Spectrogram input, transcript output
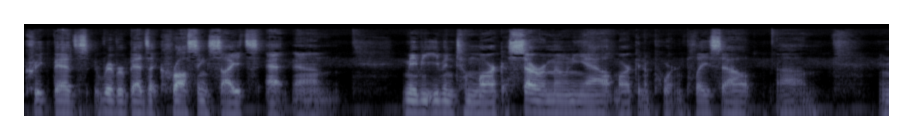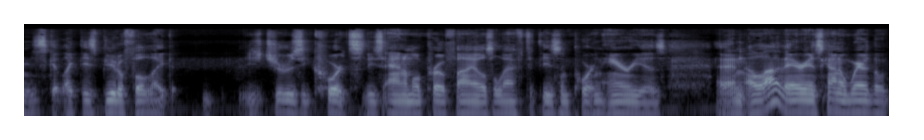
creek beds, river beds at crossing sites, at um, maybe even to mark a ceremony out, mark an important place out. Um, and you just get like these beautiful, like Jersey quartz, these animal profiles left at these important areas. And a lot of the areas kind of where the,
